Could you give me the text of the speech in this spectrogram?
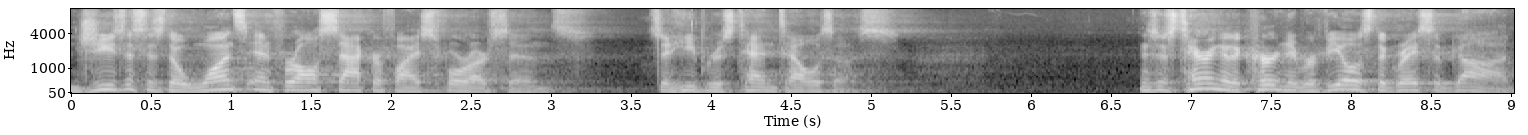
Jesus is the once and for all sacrifice for our sins. What Hebrews 10 tells us. This is tearing of the curtain, it reveals the grace of God.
